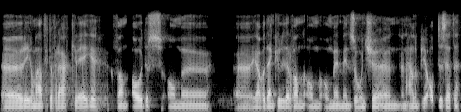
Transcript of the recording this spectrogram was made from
uh, regelmatig de vraag krijgen van ouders om, uh, ja, wat denken jullie daarvan om, om mijn, mijn zoontje een, een helmpje op te zetten,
